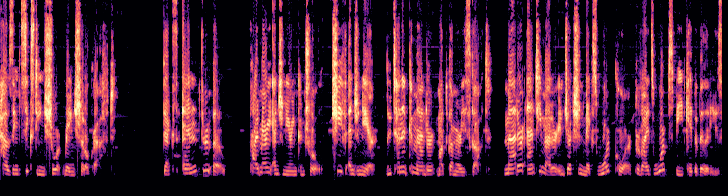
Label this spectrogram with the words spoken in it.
housing 16 short range shuttlecraft. Decks N through O, primary engineering control, chief engineer, Lieutenant Commander Montgomery Scott. Matter antimatter injection mix warp core provides warp speed capabilities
